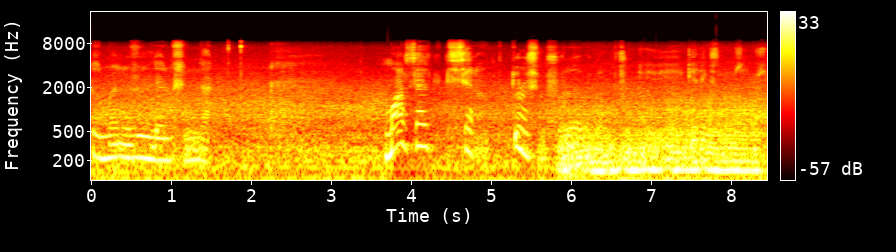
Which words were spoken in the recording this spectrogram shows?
kızmayın özür dilerim şimdiden. Marcel Tisserand. Durun şimdi şurada bir bak. Çok iyi. Gereksiz şey.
